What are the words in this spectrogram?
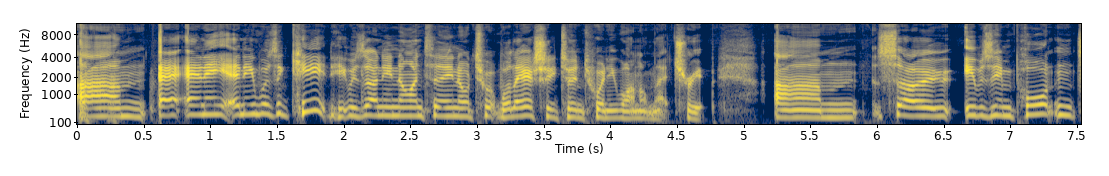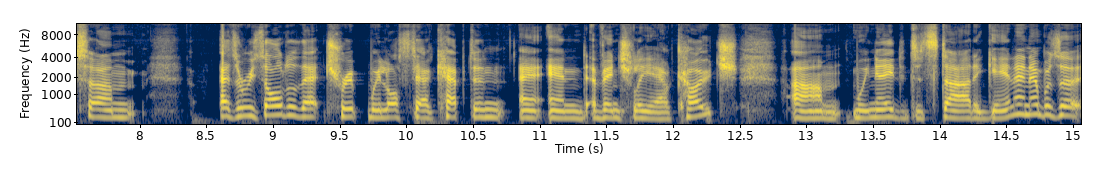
um, and he and he was a kid. He was only nineteen or 12. Well, he actually turned twenty one on that trip. Um, so it was important. Um, as a result of that trip, we lost our captain and eventually our coach. Um, we needed to start again, and it was a.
